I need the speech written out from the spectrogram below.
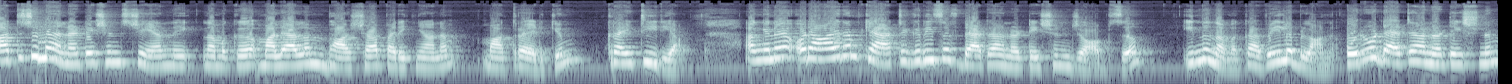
മറ്റു ചില അനോട്ടേഷൻസ് ചെയ്യാൻ നമുക്ക് മലയാളം ഭാഷ പരിജ്ഞാനം മാത്രമായിരിക്കും ക്രൈറ്റീരിയ അങ്ങനെ ഒരായിരം categories of data annotation jobs ഇന്ന് നമുക്ക് അവൈലബിൾ ആണ്. ഓരോ ഡാറ്റ അനോട്ടേഷനും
